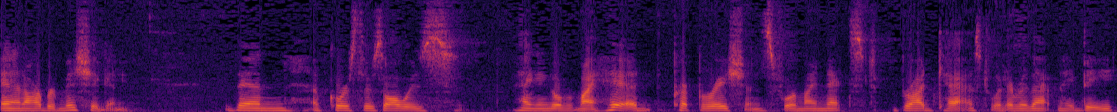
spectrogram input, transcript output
Ann Arbor, Michigan. Then, of course, there's always hanging over my head preparations for my next broadcast, whatever that may be.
